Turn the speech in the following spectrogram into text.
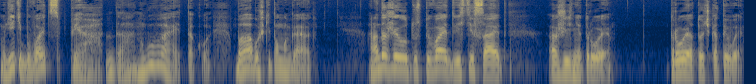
Ну, дети бывают спят, да, ну бывает такое. Бабушки помогают. Она даже вот успевает вести сайт о жизни Троя трое.тв.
